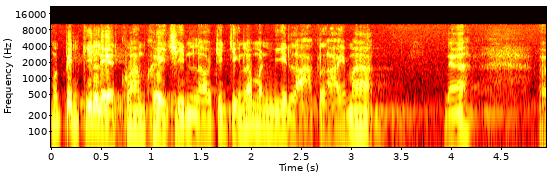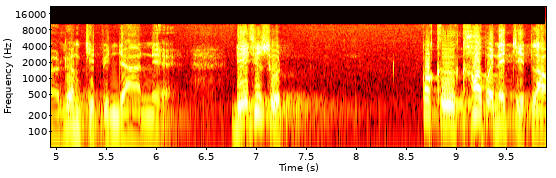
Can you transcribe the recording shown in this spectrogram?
มันเป็นกิเลสความเคยชินเราจริง ๆ แล้วมันมีหลากหลายมากนะเเรื่องจิตวิญญาณเนี่ยดีที่สุดก็คือเข้าไปในจิตเรา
